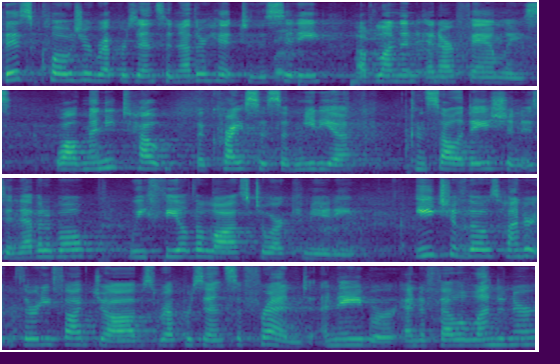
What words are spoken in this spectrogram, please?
This closure represents another hit to the City of London and our families. While many tout the crisis of media consolidation is inevitable, we feel the loss to our community. Each of those 135 jobs represents a friend, a neighbour and a fellow Londoner,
